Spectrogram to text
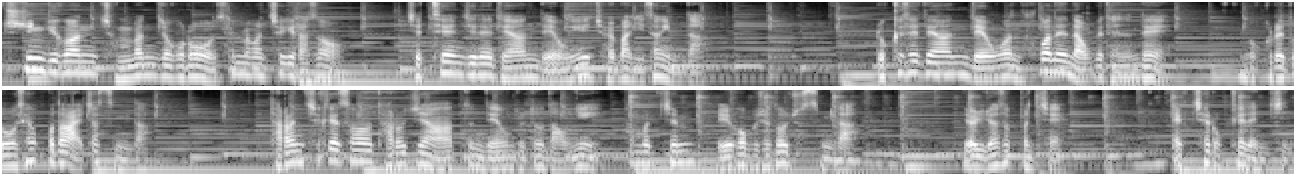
추진기관 전반적으로 설명한 책이라서 제트 엔진에 대한 내용이 절반 이상입니다. 로켓에 대한 내용은 후반에 나오게 되는데 뭐 그래도 생각보다 알찼습니다. 다른 책에서 다루지 않았던 내용들도 나오니 한 번쯤 읽어보셔도 좋습니다. 16번째 액체 로켓 엔진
